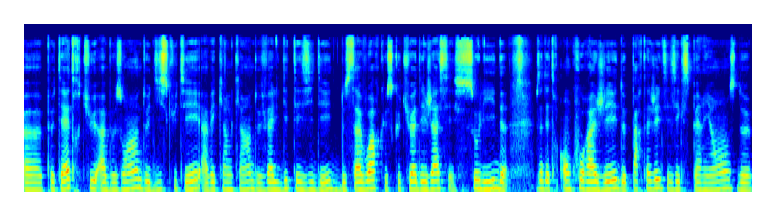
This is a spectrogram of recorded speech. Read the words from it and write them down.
Euh, peut-être tu as besoin de discuter avec quelqu'un, de valider tes idées, de savoir que ce que tu as déjà c'est solide, d'être encouragé, de partager tes expériences, de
